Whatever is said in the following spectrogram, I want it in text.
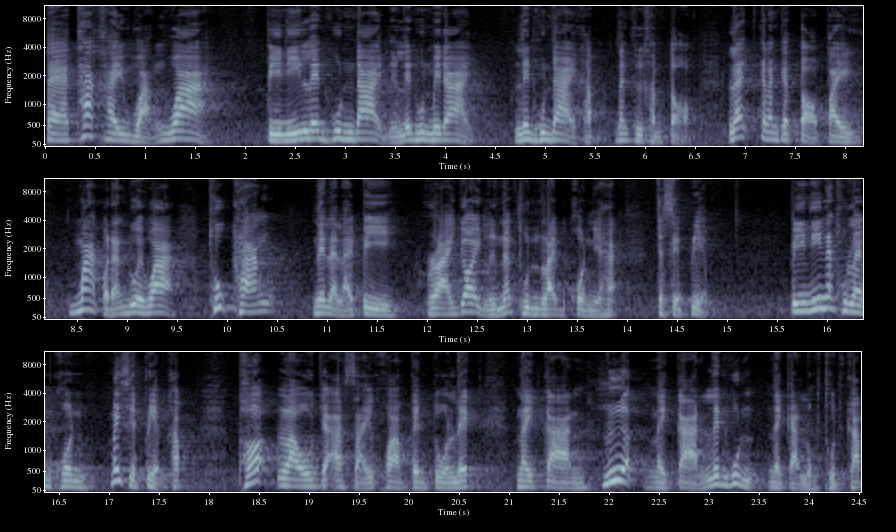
แต่ถ้าใครหวังว่าปีนี้เล่นหุ้นได้หรือเล่นหุ้นไม่ได้ เล่นหุ้นได้ครับ นั่นคือคำตอบ และกำลังจะตอบไปมากกว่านั้นด้วยว่า ทุกครั้งในหลาย ๆ ปีรายย่อยหรือนักทุนรายบุคคลเนี่ยฮะจะเสียเปรียบ ปีนี้นักทุนรายบุคคลไม่เสียเปรียบครับ เพราะเราจะอาศัยความเป็นตัวเล็กในการเลือกในการเล่นหุ้นในการลงทุนครับ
